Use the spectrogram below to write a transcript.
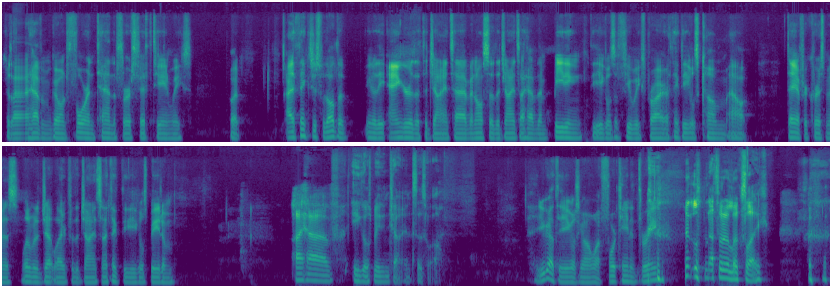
because I have them going four and ten the first 15 weeks. But I think just with all the you know the anger that the Giants have, and also the Giants, I have them beating the Eagles a few weeks prior. I think the Eagles come out day after Christmas, a little bit of jet lag for the Giants, and I think the Eagles beat them. I have Eagles beating Giants as well. You got the Eagles going what 14 and three. That's what it looks like.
